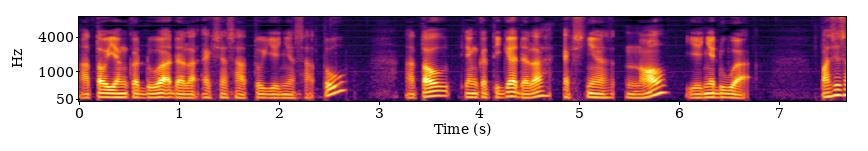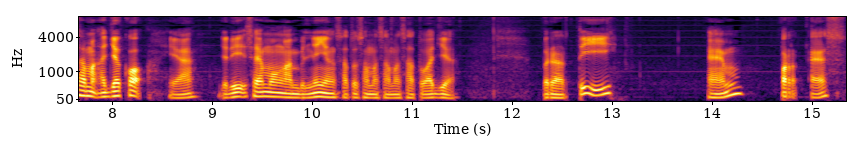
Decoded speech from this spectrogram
atau yang kedua adalah x nya 1 y nya 1 atau yang ketiga adalah x nya 0 y nya 2 pasti sama aja kok ya. Jadi saya mau ngambilnya yang satu sama-sama satu aja. Berarti m per s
